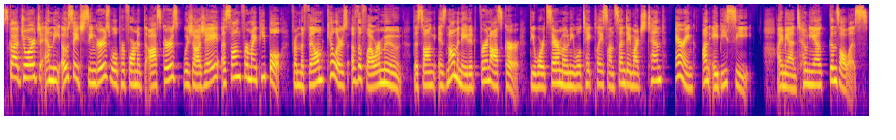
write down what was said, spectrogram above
Scott George and the Osage Singers will perform at the Oscars with Wahzhazhe, a song for my people from the film Killers of the Flower Moon. The song is nominated for an Oscar. The award ceremony will take place on Sunday, March 10th, airing on ABC. I'm Antonia Gonzalez.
